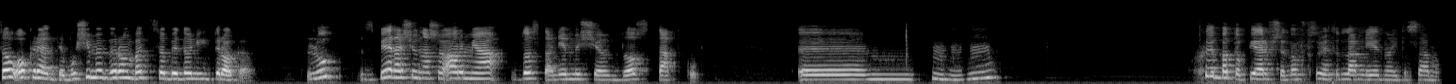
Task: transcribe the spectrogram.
Są okręty, musimy wyrąbać sobie do nich drogę. Lub zbiera się nasza armia, dostaniemy się do statków. Ym, hmm, hmm, hmm. Chyba to pierwsze, no w sumie to dla mnie jedno i to samo.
